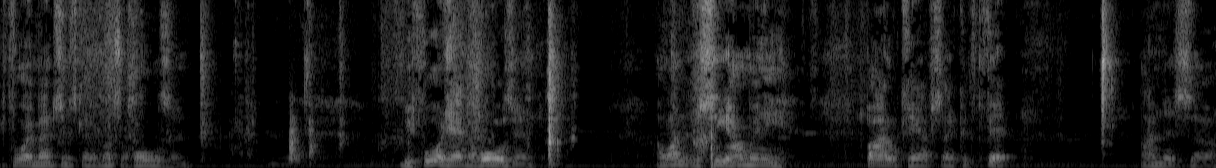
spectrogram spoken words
Before I mentioned it's got a bunch of holes in. Before it had the holes in, I wanted to see how many bottle caps I could fit on this uh,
